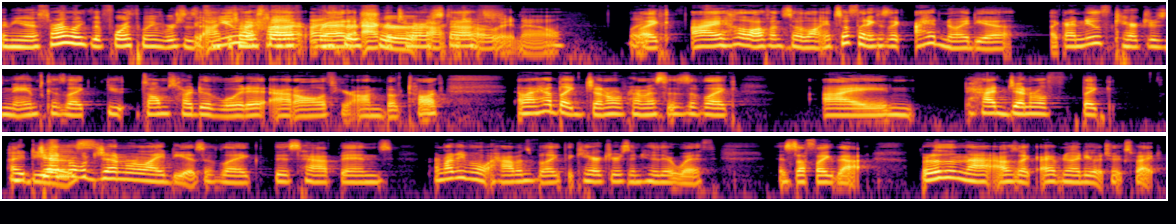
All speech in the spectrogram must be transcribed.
I mean, as far as like the Fourth Wing versus ACOTAR stuff, I'm for sure ACOTAR ACOTAR stuff, right now. Like, I held off on so long. It's so funny because like I had no idea. Like I knew of characters' names because like you, it's almost hard to avoid it at all if you're on BookTok. And I had like general premises of like I had general like Ideas. general general ideas of like this happens or not even what happens, but like the characters and who they're with and stuff like that. But other than that, I was like I have no idea what to expect.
